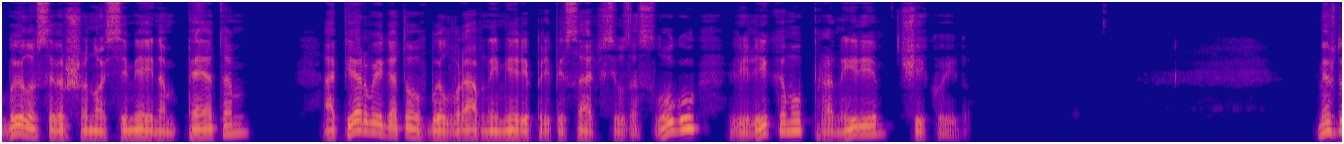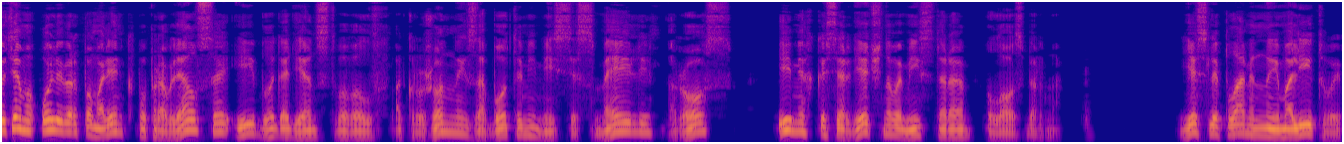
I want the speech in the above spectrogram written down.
было совершено семейным Пэтом, а первый готов был в равной мере приписать всю заслугу великому проныре Чикуиду. Между тем Оливер помаленьку поправлялся и благоденствовал, окруженный заботами миссис Мейли, Росс и мягкосердечного мистера Лосберна. Если пламенные молитвы,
